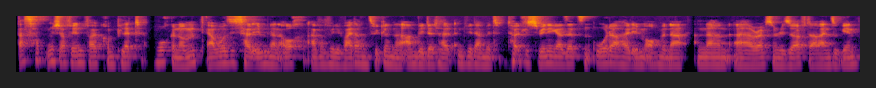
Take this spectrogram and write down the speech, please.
das hat mich auf jeden Fall komplett hochgenommen. Ja, wo sich es halt eben dann auch einfach für die weiteren Zyklen anbietet, halt entweder mit deutlich weniger Sätzen oder halt eben auch mit einer anderen äh, Reps and Reserve da reinzugehen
